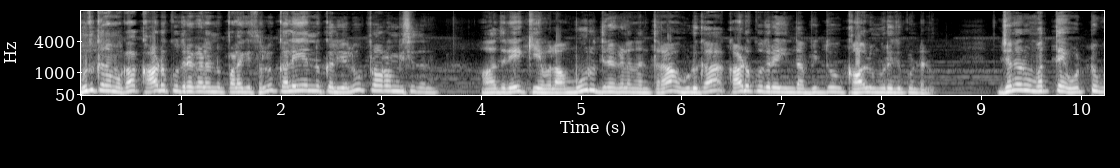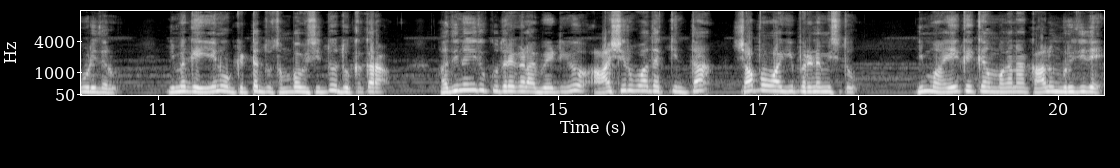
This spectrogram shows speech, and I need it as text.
ಮುದುಕನ ಮಗ ಕಾಡು ಕುದುರೆಗಳನ್ನು ಪಳಗಿಸಲು ಕಲೆಯನ್ನು ಕಲಿಯಲು ಪ್ರಾರಂಭಿಸಿದನು. ಆದರೆ ಕೇವಲ ಮೂರು ದಿನಗಳ ನಂತರ ಹುಡುಗ ಕಾಡು ಕುದುರೆಯಿಂದ ಬಿದ್ದು ಕಾಲು ಮುರಿದುಕೊಂಡನು. ಜನರು ಮತ್ತೆ ಒಟ್ಟುಗೂಡಿದರು. ನಿಮಗೆ ಏನೋ ಕೆಟ್ಟದ್ದು ಸಂಭವಿಸಿದ್ದು ದುಃಖಕರ. ಹದಿನೈದು ಕುದುರೆಗಳ ಭೇಟಿಯು ಆಶೀರ್ವಾದಕ್ಕಿಂತ ಶಾಪವಾಗಿ ಪರಿಣಮಿಸಿತು. ನಿಮ್ಮ ಏಕೈಕ ಮಗನ ಕಾಲು ಮುರಿದಿದೆ.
